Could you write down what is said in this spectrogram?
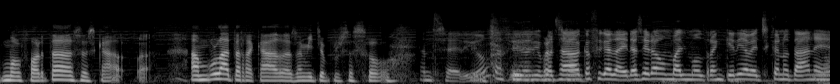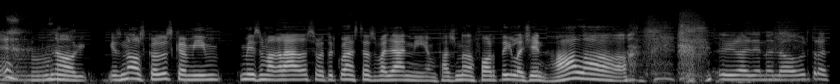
molt forta s'escapa. Han volat arracades a mitja processó. En sèrio? Sí, Sí, doncs jo pensava això. que Figataires era un ball molt tranquil i ja veig que no tant, eh? No, No, és una de les coses que a mi més m'agrada, sobretot quan estàs ballant i em fas una de forta i la gent, ala! I la gent allò, ostres.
